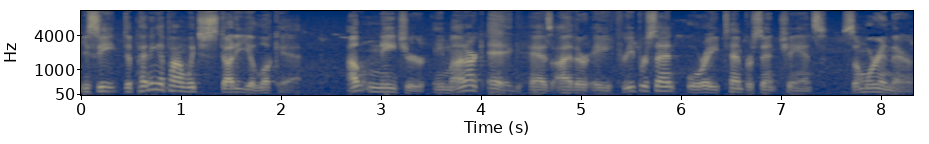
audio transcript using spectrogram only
You see, depending upon which study you look at, out in nature, a monarch egg has either a 3% or a 10% chance, somewhere in there,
